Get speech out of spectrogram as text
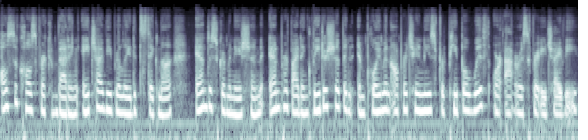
also calls for combating HIV related stigma and discrimination and providing leadership and employment opportunities for people with or at risk for HIV.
